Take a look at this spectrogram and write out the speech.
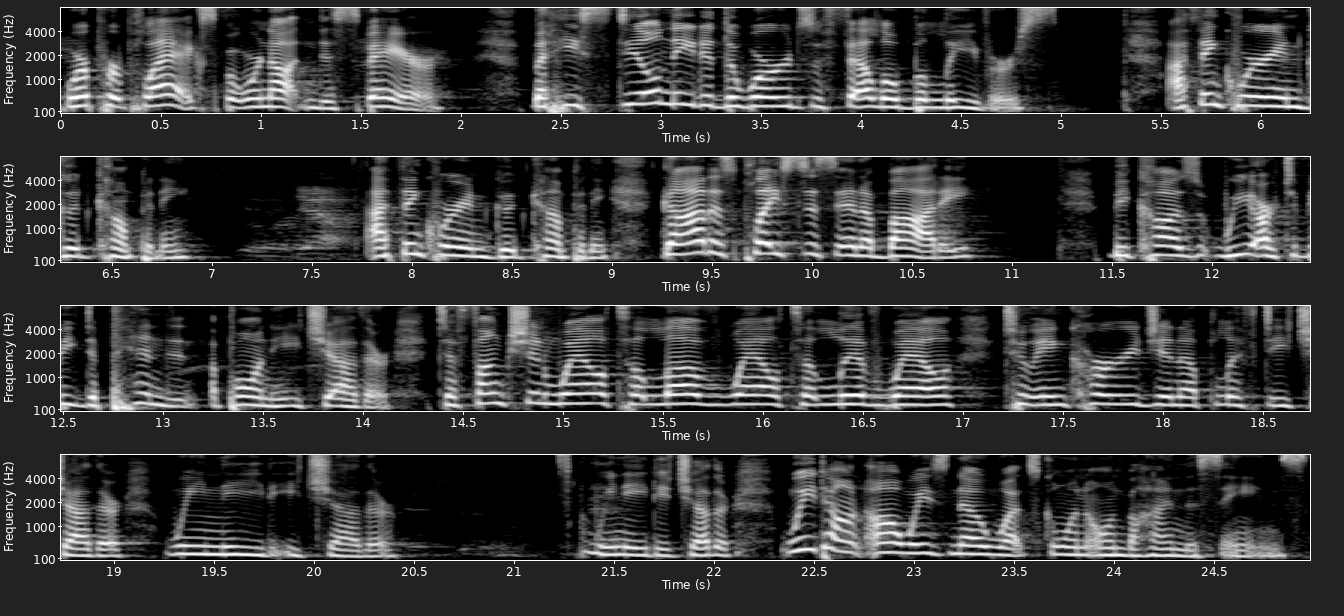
We're perplexed, but we're not in despair. But he still needed the words of fellow believers. I think we're in good company. I think we're in good company. God has placed us in a body because we are to be dependent upon each other, to function well, to love well, to live well, to encourage and uplift each other. We need each other. We need each other. We don't always know what's going on behind the scenes.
